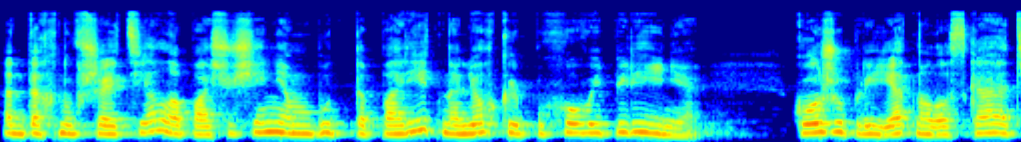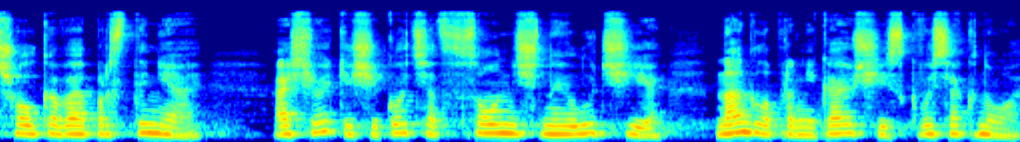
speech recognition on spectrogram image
Отдохнувшее тело по ощущениям будто парит на легкой пуховой перине. Кожу приятно ласкает шелковая простыня, а щеки щекотят солнечные лучи, нагло проникающие сквозь окно.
